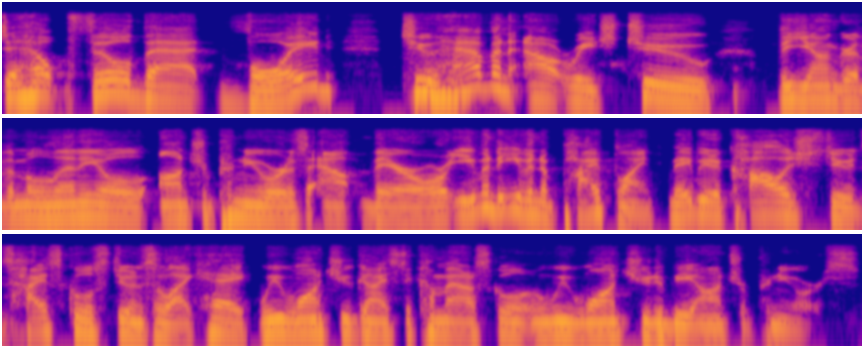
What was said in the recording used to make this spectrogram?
to help fill that void to mm-hmm. have an outreach to the younger, the millennial entrepreneurs out there, or even to even a pipeline, maybe to college students, high school students are like, hey, we want you guys to come out of school and we want you to be entrepreneurs.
